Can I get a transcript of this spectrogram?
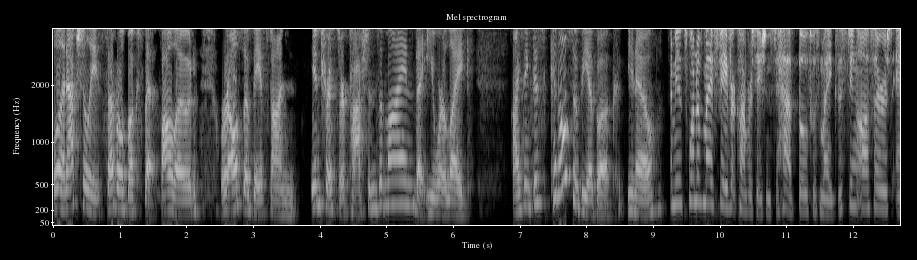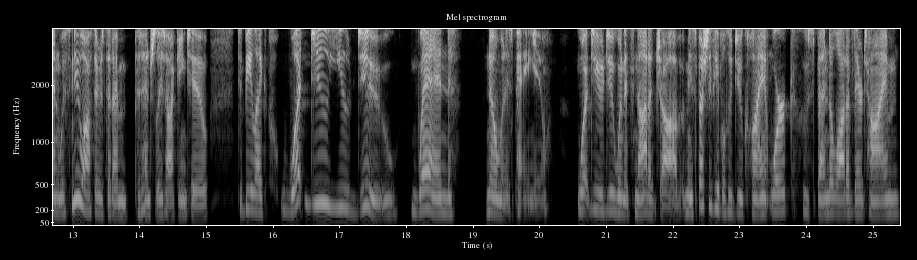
Well, and actually, several books that followed were also based on interests or passions of mine that you were like, I think this can also be a book, you know? I mean, it's one of my favorite conversations to have, both with my existing authors and with new authors that I'm potentially talking to, to be like, what do you do when no one is paying you? What do you do when it's not a job? I mean, especially people who do client work, who spend a lot of their time,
